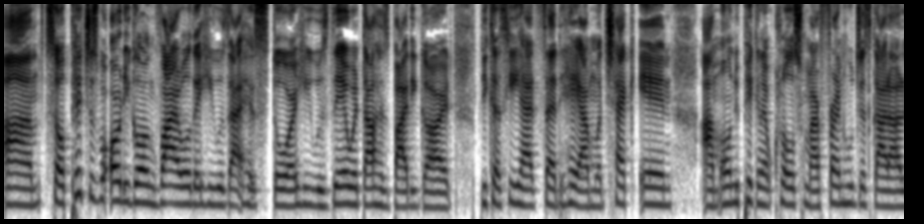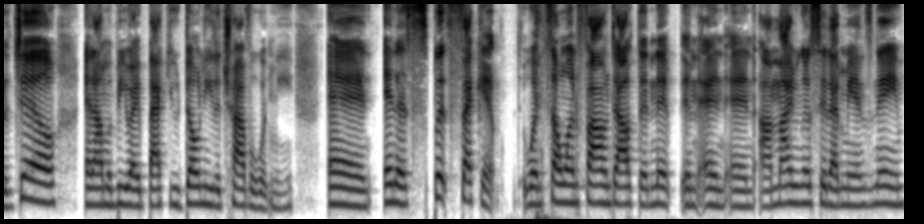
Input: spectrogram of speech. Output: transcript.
Um, so pictures were already going viral that he was at his store. He was there without his bodyguard because he had said hey i'm gonna check in i'm only picking up clothes for my friend who just got out of jail and i'm gonna be right back. You don't need to travel with me. And in a split second when someone found out that Nip and and and I'm not even gonna say that man's name,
